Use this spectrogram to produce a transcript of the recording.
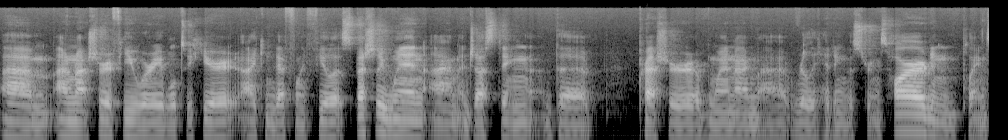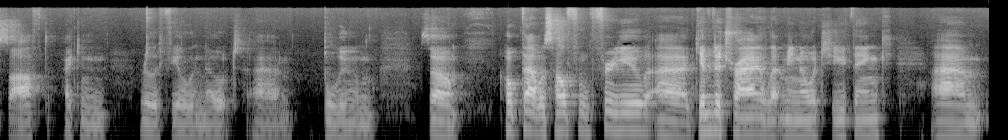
Um, I'm not sure if you were able to hear it. I can definitely feel it, especially when I'm adjusting the pressure of when I'm uh, really hitting the strings hard and playing soft. I can really feel the note um, bloom. So hope that was helpful for you. Uh, give it a try. Let me know what you think. Um,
